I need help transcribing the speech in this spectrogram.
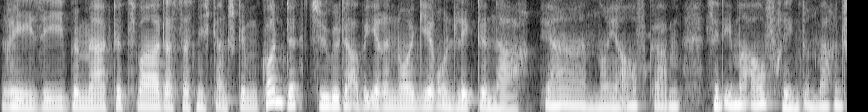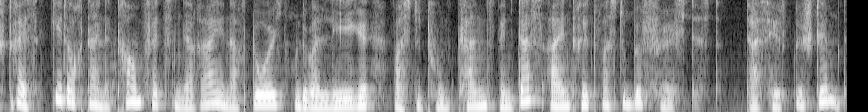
Resi bemerkte zwar, dass das nicht ganz stimmen konnte, zügelte aber ihre Neugier und legte nach. Ja, neue Aufgaben sind immer aufregend und machen Stress. Geh doch deine Traumfetzen der Reihe nach durch und überlege, was du tun kannst, wenn das eintritt, was du befürchtest. Das hilft bestimmt.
